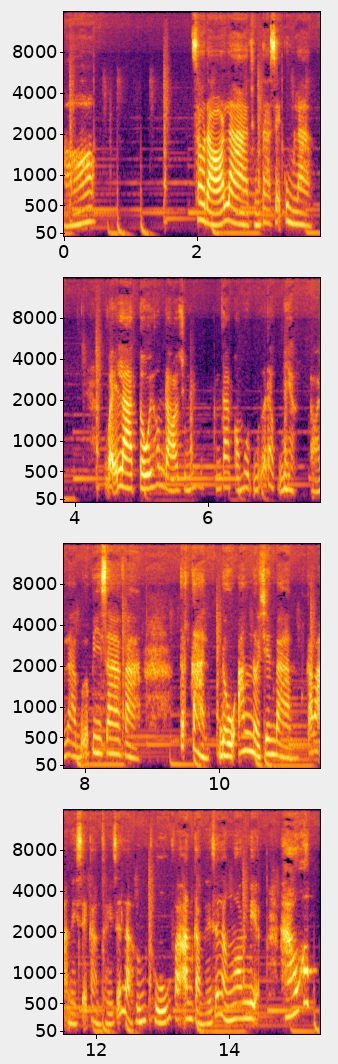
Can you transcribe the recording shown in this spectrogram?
Đó. Sau đó là chúng ta sẽ cùng làm. Vậy là tối hôm đó chúng chúng ta có một bữa đặc biệt, đó là bữa pizza và tất cả đồ ăn ở trên bàn, các bạn ấy sẽ cảm thấy rất là hứng thú và ăn cảm thấy rất là ngon miệng, háo hức.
